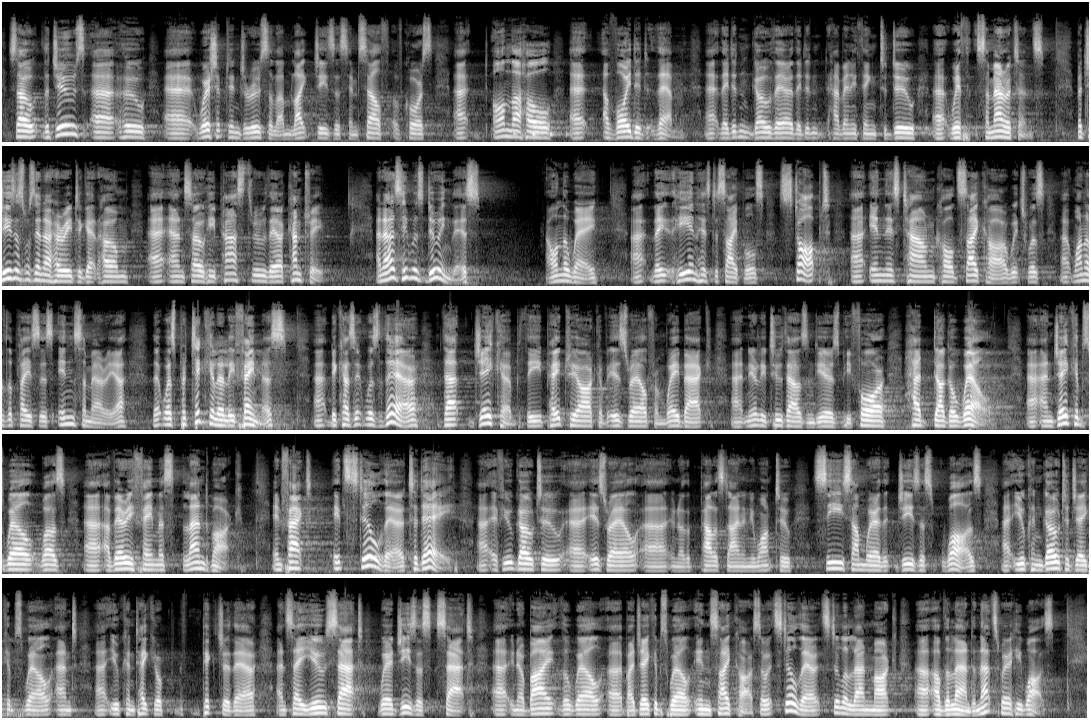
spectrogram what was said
So the Jews uh, who worshipped in Jerusalem, like Jesus himself, of course, on the whole, avoided them. Uh, they didn't go there, they didn't have anything to do uh, with Samaritans. But Jesus was in a hurry to get home, uh, and so he passed through their country. And as he was doing this, on the way, uh, they, he and his disciples stopped uh, in this town called Sychar, which was uh, one of the places in Samaria that was particularly famous uh, because it was there that Jacob, the patriarch of Israel from way back, uh, nearly 2,000 years before, had dug a well. Uh, and Jacob's well was uh, a very famous landmark. In fact, it's still there today. Uh, if you go to uh, Israel, uh, you know, the Palestine, and you want to see somewhere that Jesus was, uh, you can go to Jacob's well and you can take your picture there and say, You sat where Jesus sat, uh, you know, by the well, uh, by Jacob's well in Sychar. So it's still there, it's still a landmark uh, of the land, and that's where he was.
